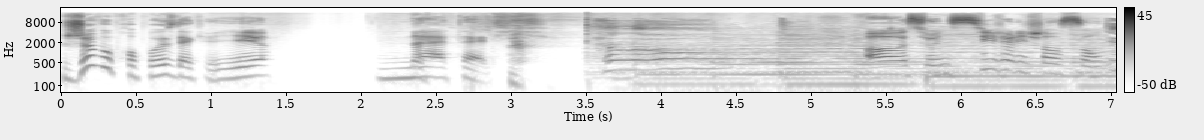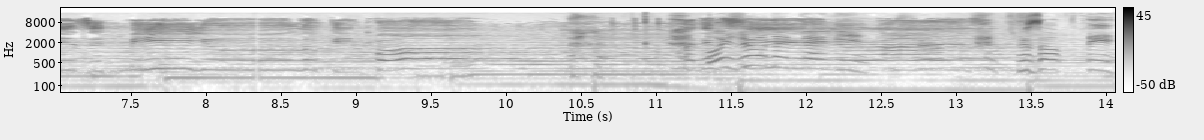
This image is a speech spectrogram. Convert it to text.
Je vous propose d'accueillir Nathalie. Oh, sur une si jolie chanson. Is it me you're for? Bonjour, Nathalie. Je vous en prie.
